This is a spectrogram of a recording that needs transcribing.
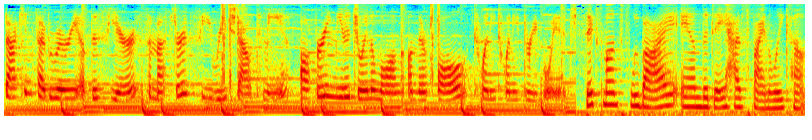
Back in February of this year, Semester at Sea reached out to me, offering me to join along on their fall 2023 voyage. Six months flew by, and the day has finally come.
